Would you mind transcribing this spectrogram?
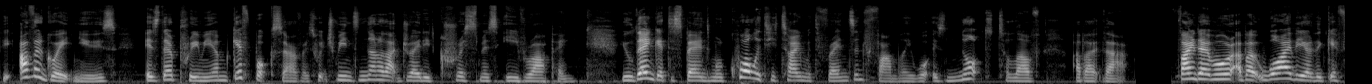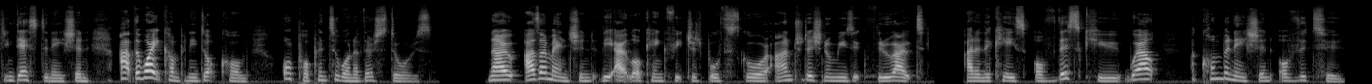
The other great news is their premium gift box service, which means none of that dreaded Christmas Eve wrapping. You'll then get to spend more quality time with friends and family. What is not to love about that? Find out more about why they are the gifting destination at thewhitecompany.com or pop into one of their stores. Now, as I mentioned, the Outlaw King features both score and traditional music throughout, and in the case of this cue, well, a combination of the two.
